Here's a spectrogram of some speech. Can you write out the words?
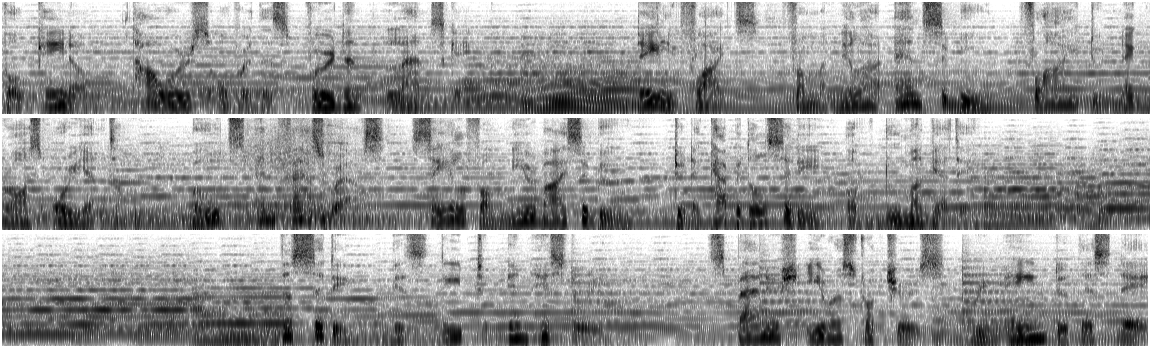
volcano towers over this verdant landscape. Daily flights from Manila and Cebu fly to Negros Oriental. Boats and fast crafts sail from nearby Cebu to the capital city of Dumaguete. The city is steeped in history. Spanish-era structures remain to this day.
